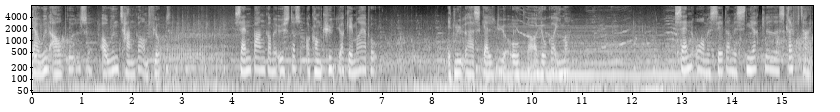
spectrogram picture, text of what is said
Jeg er uden afbrydelse og uden tanker om flugt. Sandbanker med østers og konkyljer gemmer jeg på – et mylder af skalddyr åbner og lukker i mig. Sandorme sætter med snirklede skrifttegn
